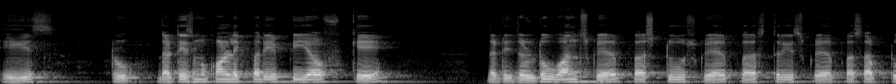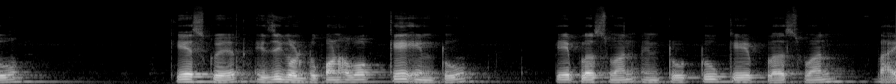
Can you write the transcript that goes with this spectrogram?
is true. That is मुकोण लिख पर p of k. That is equal to one square plus two square plus three square plus up to k square is equal to कौन हम k into k one into two k one by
